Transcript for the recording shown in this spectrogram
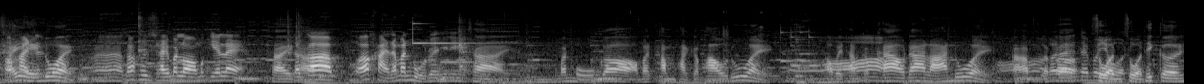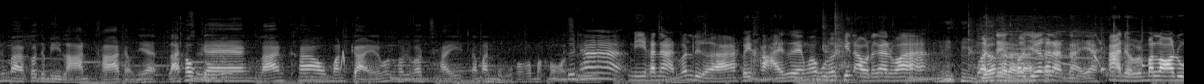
ใช้เอาขาย เองด้วย อ่าก็คือใช้มาลองเมื่อกี้แหละ ใช่คแล้วรัก็บก็ขายน้ำมันหมูด้วยที่นี่ ใช่ มันหมูก็เอาไปทำผัดกะเพราด้วย เอาไปทำกับข้าวหน้าร้านด้วยอ๋อครับแล้วก็ก็ได้ได้ประส่วนโยชน์ ส่วนที่เกินขึ้นมาก็จะมีร้านค้าแถวเนี้ยร้านข้าวแกง ร้านข้าวมันไก่แล้วพวกเขาก็ใช้น้ำมันหมูเขาก็มาขอคือซื้ ถ้ามีขนาดว่าเหลือไปขายแสดงว่าคุณก็คิดเอาแล้วกันว่าอืมวันหนึ่งเยอะขนาดเขาเยอะขนาดไหนอะอะเดี๋ยวมารอดู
